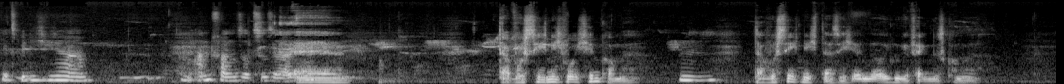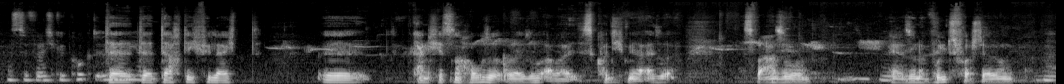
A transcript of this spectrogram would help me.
Jetzt bin ich wieder am Anfang sozusagen. Äh, da wusste ich nicht, wo ich hinkomme. Hm. Da wusste ich nicht, dass ich in irgendein Gefängnis komme. Hast du vielleicht geguckt? Da, da dachte ich vielleicht, äh, kann ich jetzt nach Hause oder so, aber das konnte ich mir, also es war so, ja, so eine Wunschvorstellung. Hm.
